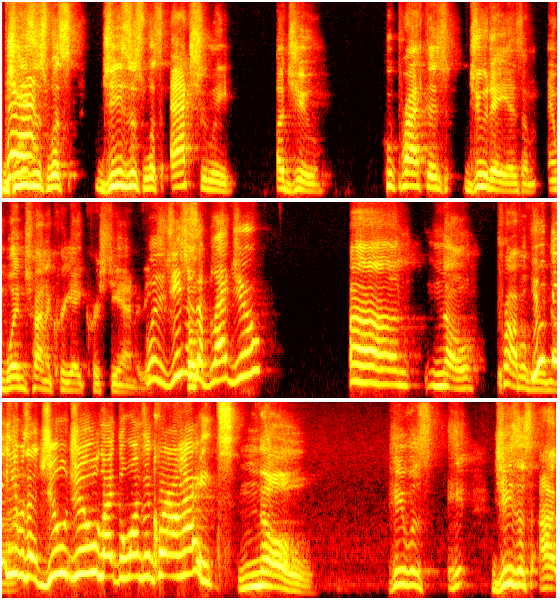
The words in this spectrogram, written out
Jesus was Jesus was actually a Jew who practiced Judaism and wasn't trying to create Christianity. Was Jesus So- a black Jew? Uh, no, probably You not. think he was a Jew Jew like the ones in Crown Heights? No, he was. He, Jesus, I,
